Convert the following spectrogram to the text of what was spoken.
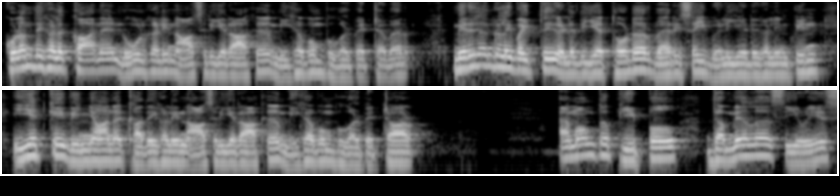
குழந்தைகளுக்கான நூல்களின் ஆசிரியராக மிகவும் புகழ் பெற்றவர். மிருகங்களை வைத்து எழுதிய தொடர் வரிசை வெளியீடுகளின் பின் இயற்கை விஞ்ஞான கதைகளின் ஆசிரியராக மிகவும் புகழ் பெற்றார். Among the people the miller series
